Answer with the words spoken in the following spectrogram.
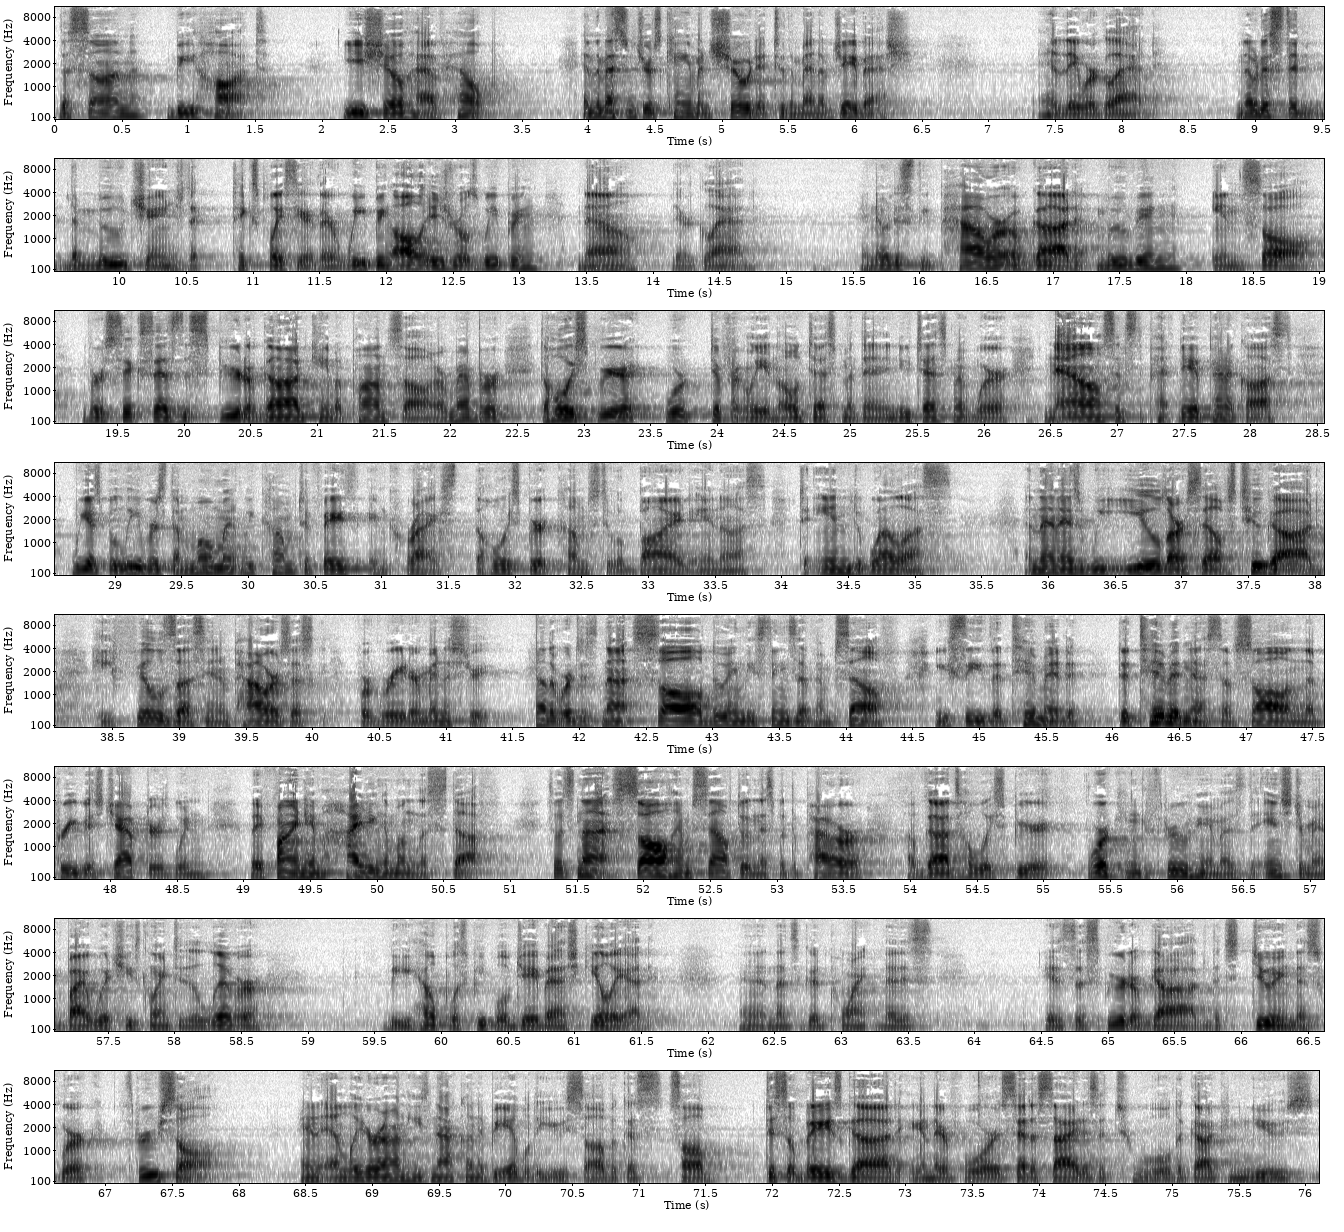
the sun be hot, ye shall have help. And the messengers came and showed it to the men of Jabesh, and they were glad. Notice the, the mood change that takes place here. They're weeping, all Israel's weeping. Now they're glad. And notice the power of God moving in Saul verse 6 says the Spirit of God came upon Saul. And remember, the Holy Spirit worked differently in the Old Testament than in the New Testament, where now, since the day of Pentecost, we as believers, the moment we come to faith in Christ, the Holy Spirit comes to abide in us, to indwell us. And then as we yield ourselves to God, He fills us and empowers us for greater ministry. In other words, it's not Saul doing these things of himself. You see the timid, the timidness of Saul in the previous chapters when they find him hiding among the stuff. So it's not Saul himself doing this, but the power of God's Holy Spirit working through him as the instrument by which he's going to deliver the helpless people of Jabesh Gilead. And that's a good point. That it's, it is the Spirit of God that's doing this work through Saul. And, and later on, he's not going to be able to use Saul because Saul disobeys God and therefore is set aside as a tool that God can use.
